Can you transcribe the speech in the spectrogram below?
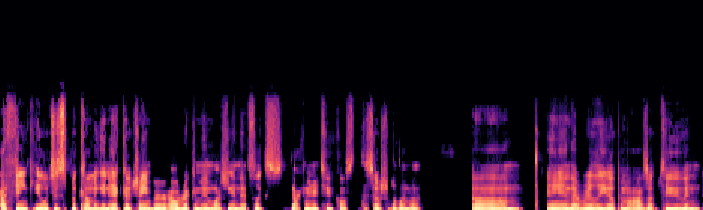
I think it was just becoming an echo chamber. I would recommend watching a Netflix documentary too called The Social Dilemma. Um, and that really opened my eyes up too. And,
